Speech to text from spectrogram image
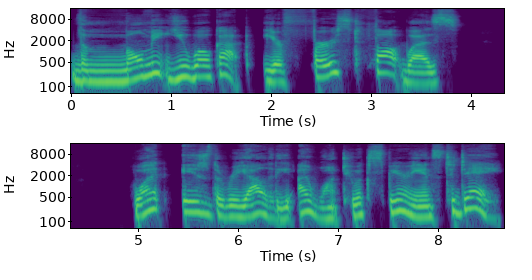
the moment you woke up, your first thought was, what is the reality I want to experience today?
